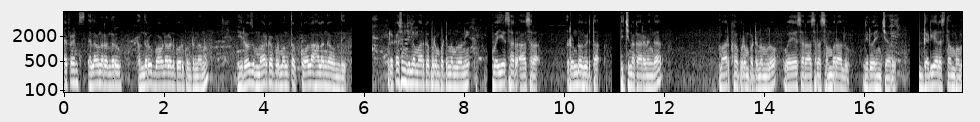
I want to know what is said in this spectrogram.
హాయ్ ఫ్రెండ్స్ ఎలా ఉన్నారు అందరూ? అందరూ బాగుండాలని కోరుకుంటున్నాను. ఈరోజు మార్కాపురం అంతా కోలాహలంగా ఉంది. ప్రకాశం జిల్లా మార్కాపురం పట్టణంలోని వైఎస్ఆర్ ఆసరా రెండో విడత ఇచ్చిన కారణంగా మార్కాపురం పట్టణంలో వైఎస్ఆర్ ఆసరా సంబరాలు నిర్వహించారు. గడియార స్తంభం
